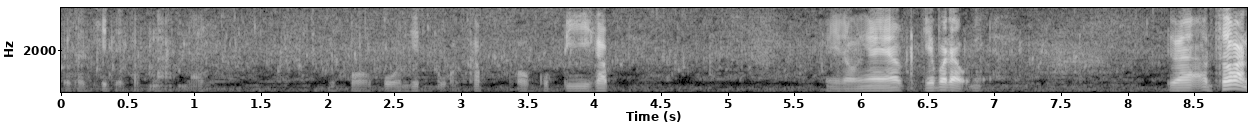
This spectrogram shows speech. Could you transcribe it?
เป็นอาทิตย์เลยครับน้ำไหลพอโคนนิดปวกครับพอกุปีครับนี่เราไงครับเก็บมาเดานี่เดี๋ยวเอาซ่อน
